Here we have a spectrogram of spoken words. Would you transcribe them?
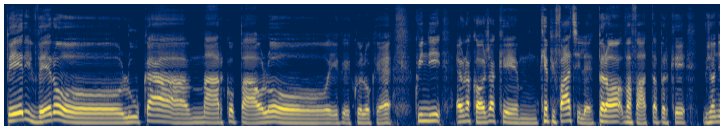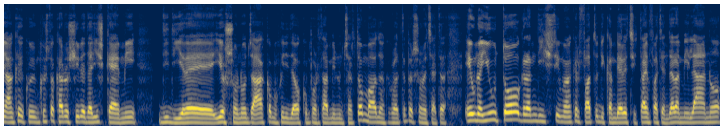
per il vero Luca, Marco, Paolo e, e quello che è. Quindi è una cosa che, che, è più facile, però va fatta perché bisogna anche in questo caso uscire dagli schemi di dire io sono Giacomo, quindi devo comportarmi in un certo modo anche con altre persone, eccetera. E un aiuto grandissimo anche il fatto di cambiare città, infatti andare a Milano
